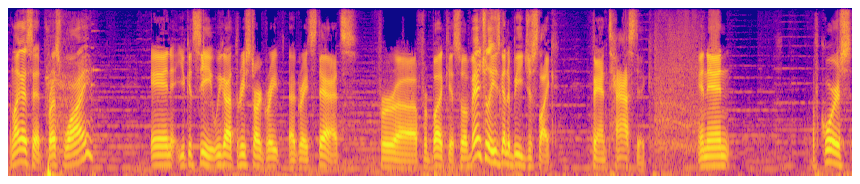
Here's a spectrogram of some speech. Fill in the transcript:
And like I said, press Y and you can see we got three star great uh, great stats for uh, for Butkus. So eventually he's going to be just like fantastic. And then, of course,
